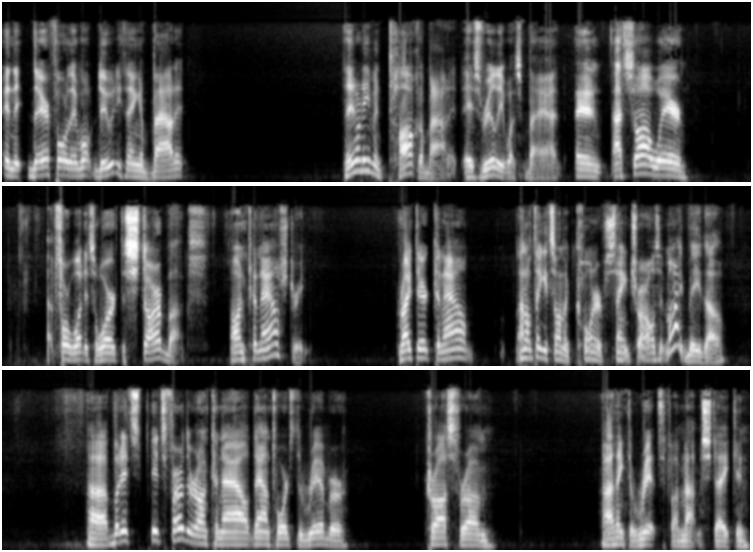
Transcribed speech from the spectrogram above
and they, therefore they won't do anything about it. They don't even talk about it. It's really what's bad. And I saw where, for what it's worth, the Starbucks on Canal Street, right there, Canal. I don't think it's on the corner of St. Charles. It might be though. Uh, but it's it's further on Canal down towards the river, across from I think the Ritz, if I'm not mistaken,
